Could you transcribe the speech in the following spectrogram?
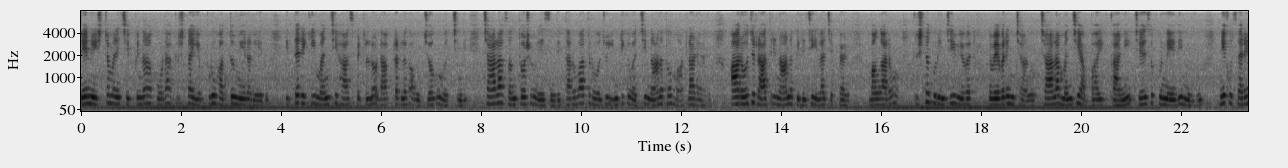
నేను ఇష్టమని చెప్పినా కూడా కృష్ణ ఎప్పుడూ హద్దు మీరలేదు. ఇద్దరికీ మంచి హాస్పిటల్లో డాక్టర్లుగా ఉద్యోగం వచ్చింది. చాలా సంతోషం వేసింది. తర్వాత రోజు ఇంటికి వచ్చి నాన్నతో మాట్లాడాడు. ఆ రోజు రాత్రి నాన్న పిలిచి ఇలా చెప్పాడు. బంగారం! కృష్ణ గురించి వివ వివరించాను. చాలా మంచి అబ్బాయి. కానీ చేసుకునేది నువ్వు. నీకు సరే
